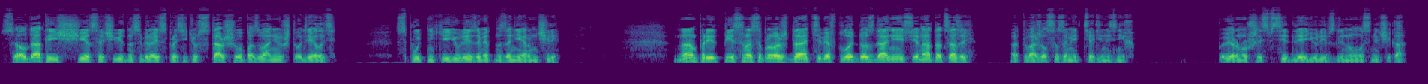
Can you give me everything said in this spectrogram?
Солдат исчез, очевидно, собираясь спросить у старшего по званию, что делать. Спутники Юлии заметно занервничали. — Нам предписано сопровождать тебя вплоть до здания Сената, Цезарь, — отважился заметить один из них. Повернувшись в седле, Юлий взглянул на смельчака.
